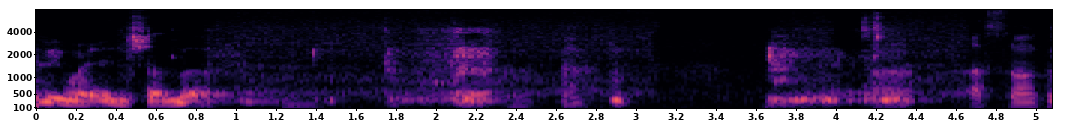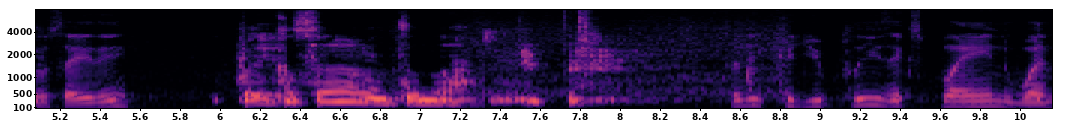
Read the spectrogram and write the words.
everywhere inshaAllah. Uh, As-salamu Sayyidi. Sayyidi, could you please explain when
